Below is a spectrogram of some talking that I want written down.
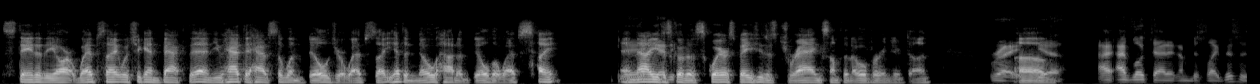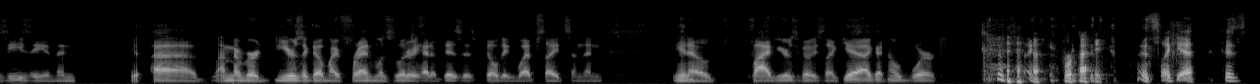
state of the art website, which again, back then you had to have someone build your website. You had to know how to build a website. And Yeah, now you yeah, just go to Squarespace, you just drag something over and you're done. Right. Um, yeah. I, I've looked at it and I'm just like, this is easy. And then uh, I remember years ago, my friend was literally had a business building websites. And then, you know, five years ago, he's like, yeah, I got no work. right. It's like, yeah, because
